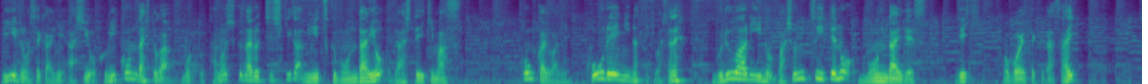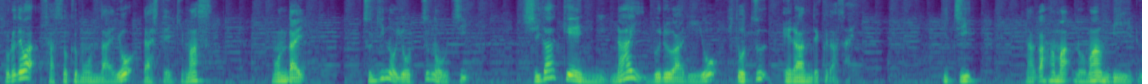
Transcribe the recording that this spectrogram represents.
ビールの世界に足を踏み込んだ人がもっと楽しくなる知識が身につく問題を出していきます。今回はね恒例になってきましたね。ブルワリーの場所についての問題です。ぜひ覚えてください。それでは早速問題を出していきます。問題。次の4つのうち滋賀県にないブルワリーを1つ選んでください。1長浜ロマンビール。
